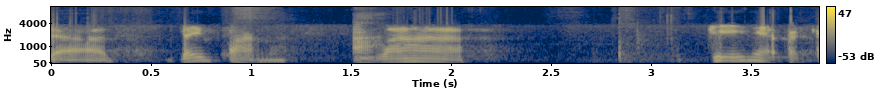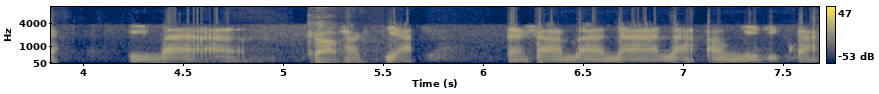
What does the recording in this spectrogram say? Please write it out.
จะได้ฟังอะว่าพี่เนี่ยประกาศนี้มาครับพักใหญ่นะคะมานานละเอางี้ดีกว่า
